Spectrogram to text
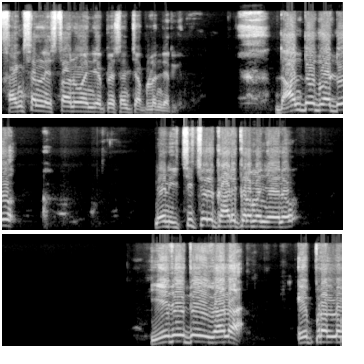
ఫంక్షన్లు ఇస్తాను అని చెప్పేసి అని చెప్పడం జరిగింది. దాంతోపాటు నేను ఇచ్చిచ్చుల కార్యక్రమం చేయను. ఏదైతే ఇవాళ ఏప్రిల్లో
